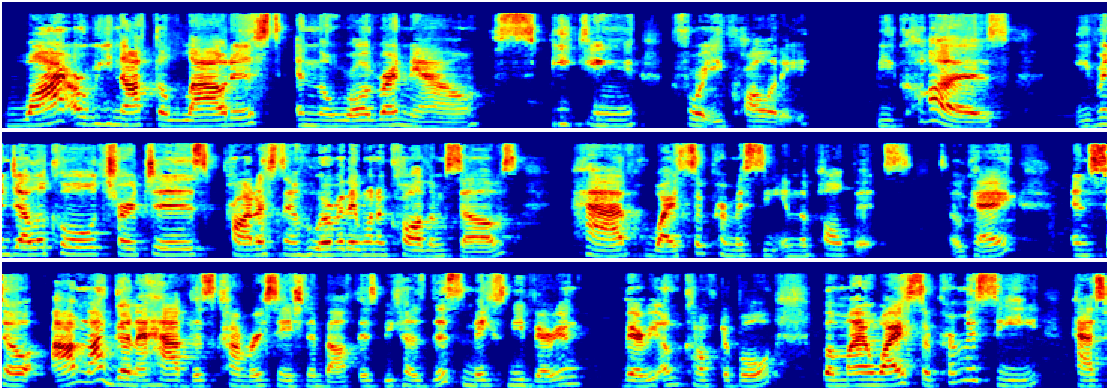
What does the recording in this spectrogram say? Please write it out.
why are we not the loudest in the world right now speaking for equality? Because evangelical churches, Protestant, whoever they want to call themselves, have white supremacy in the pulpits. Okay. And so I'm not going to have this conversation about this because this makes me very, very uncomfortable. But my white supremacy has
